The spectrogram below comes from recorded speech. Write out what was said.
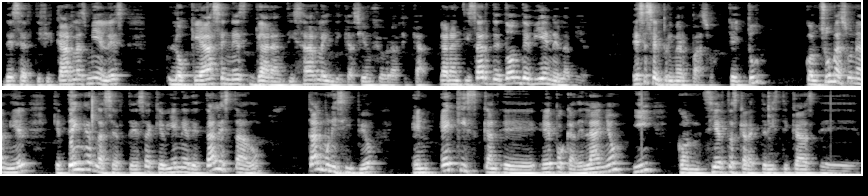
de certificar las mieles, lo que hacen es garantizar la indicación geográfica, garantizar de dónde viene la miel. Ese es el primer paso, que tú consumas una miel, que tengas la certeza que viene de tal estado, tal municipio, en X eh, época del año y con ciertas características eh,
